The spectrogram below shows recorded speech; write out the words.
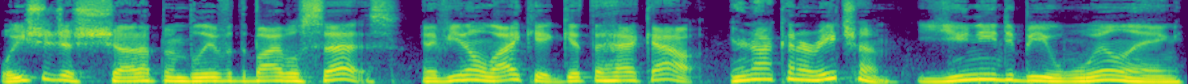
well, you should just shut up and believe what the Bible says. And if you don't like it, get the heck out. You're not going to reach them. You need to be willing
